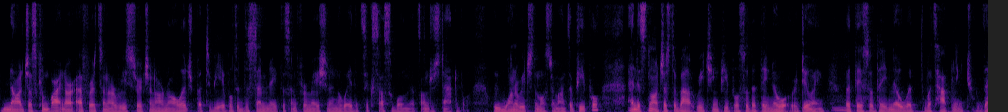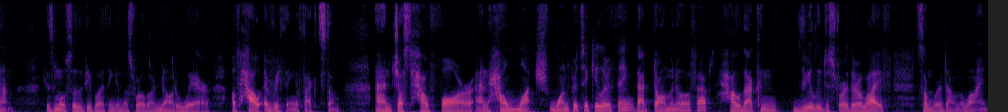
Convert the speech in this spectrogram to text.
not just combine our efforts and our research and our knowledge, but to be able to disseminate this information in a way that's accessible and that's understandable. We want to reach the most amount of people, and it's not just about reaching people so that they know what we're doing, mm -hmm. but they, so they know what, what's happening to them because most of the people I think in this world are not aware of how everything affects them and just how far and how much one particular thing, that domino effect, how that can really destroy their life somewhere down the line.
